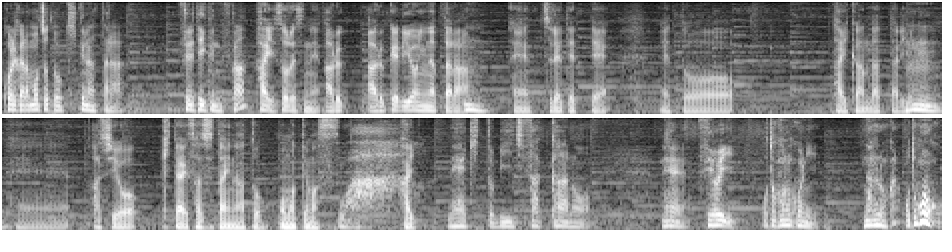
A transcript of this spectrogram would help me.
これからもうちょっと大きくなったら連れていくんですか、はいそうですね。歩歩けるようになったら、うん。えー連れてってえっと体幹だったり、うん。えー足を鍛えさせたいなと思ってます。わあ。はい。ねきっとビーチサッカーのね強い男の子になるのかな？男の子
